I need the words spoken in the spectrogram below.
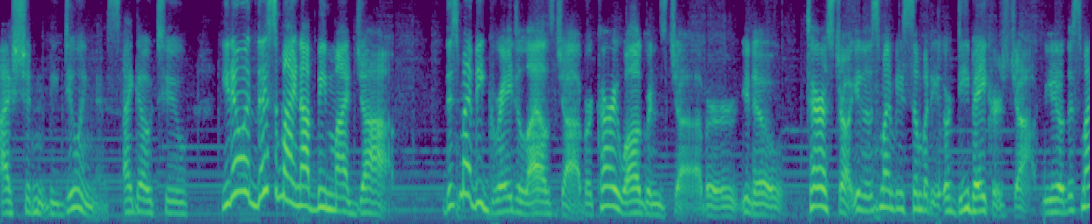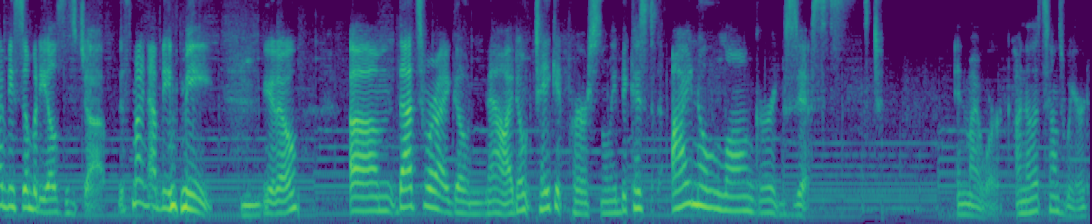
I shouldn't be doing this. I go to, you know what, this might not be my job. This might be Grey DeLisle's job or Kari Wahlgren's job or, you know, Tara Strong, you know, this might be somebody or Dee Baker's job. You know, this might be somebody else's job. This might not be me, mm. you know? Um, that's where I go now. I don't take it personally because I no longer exist in my work. I know that sounds weird,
